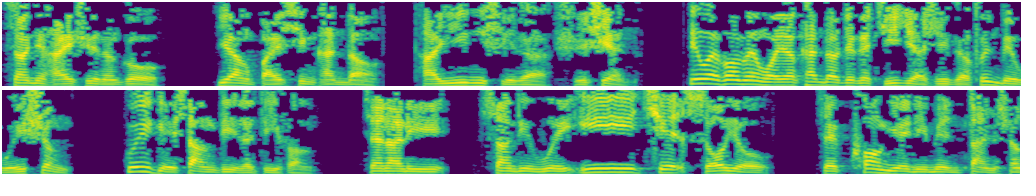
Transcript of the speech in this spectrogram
上帝还是能够让百姓看到他应许的实现。另外一方面，我要看到这个吉甲是一个分别为圣、归给上帝的地方，在那里，上帝为一切所有在旷野里面诞生。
